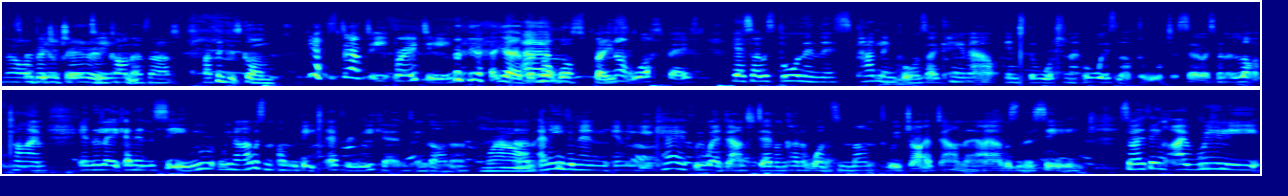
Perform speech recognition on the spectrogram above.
No, I'm of your vegetarian. protein. Can't have that. I think it's gone. Yes, to have to eat protein. yeah, yeah, but not Um, wasp based. Not wasp based. Yeah, so I was born in this paddling pool, so I came out into the water, and I always loved the water. So I spent a lot of time in the lake and in the sea. We were, you know, I wasn't on the beach every weekend in Ghana. Wow. Um, and even in, in the UK, if we went down to Devon kind of once a month, we'd drive down there. I was in the sea. So I think I really,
